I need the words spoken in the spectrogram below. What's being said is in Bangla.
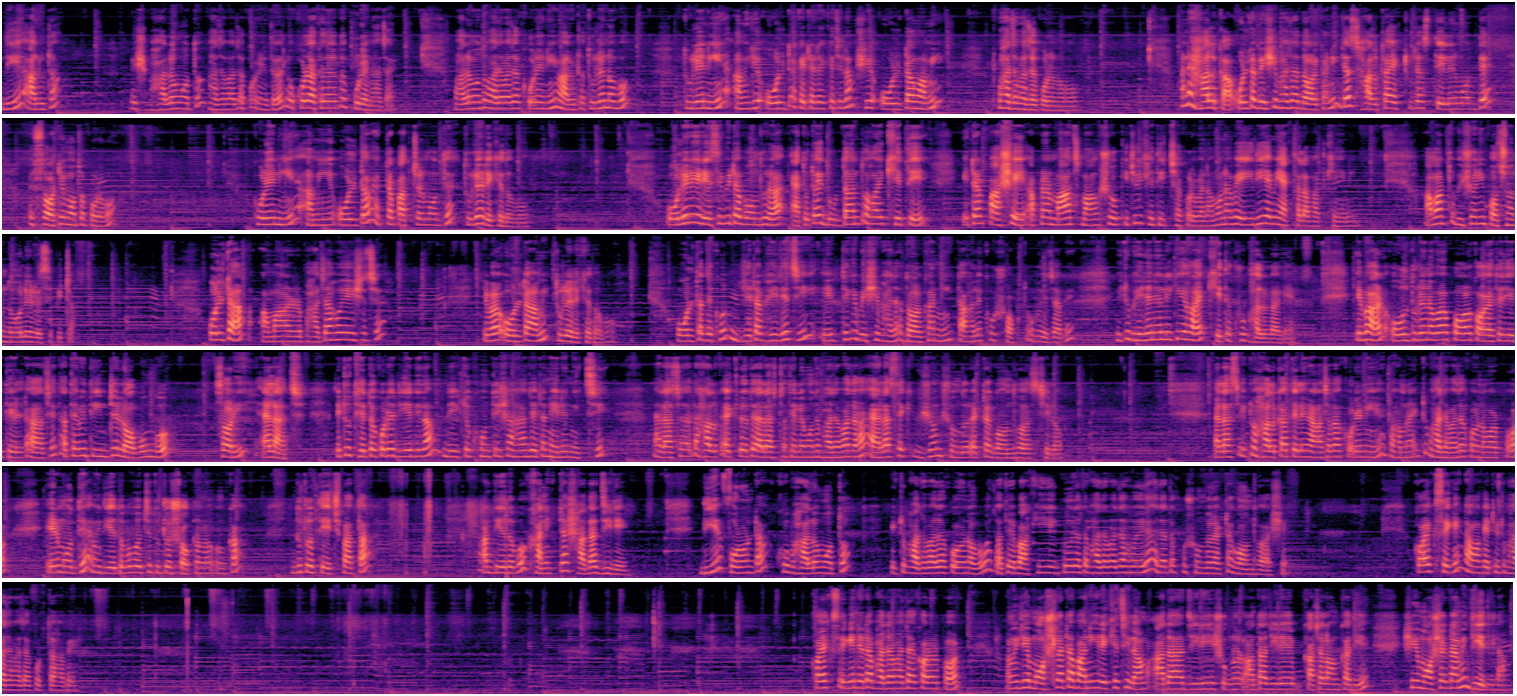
দিয়ে আলুটা বেশ ভালো মতো ভাজা ভাজা করে নিতে হবে। লক্ষ্য রাখা যাতে পুড়ে না যায়। ভালো মতো ভাজা ভাজা করে নিয়ে আলুটা তুলে নেব। তুলে নিয়ে আমি যে ওলটা কেটে রেখেছিলাম, সেই ওলটাও আমি ভাজা ভাজা করে নেব। মানে হালকা, ওলটা বেশি ভাজার দরকার নেই জাস্ট হালকা একটু জাস্ট তেলের মধ্যে শর্টে মতো করব। করে নিয়ে আমি ওলটাও একটা পাত্রের মধ্যে তুলে রেখে দেবো। ওলের এই রেসিপিটা বন্ধুরা এতটাই দুর্দান্ত হয় খেতে এটার পাশে আপনার মাছ, মাংস কিছুই খেতে ইচ্ছা করবে না। মনে হবে এই দিয়ে আমি এক থালা ভাত খেয়ে নিই। আমার তো ভীষণই পছন্দ ওলের রেসিপিটা ওলটা আমার ভাজা হয়ে এসেছে। এবার ওলটা আমি তুলে রেখে দেবো। ওলটা দেখুন, যেটা ভেজেছি, এর থেকে বেশি ভাজা দরকার নেই, তাহলে খুব শক্ত হয়ে যাবে। একটু ভেজে নিলে কি হয়, খেতে খুব ভালো লাগে। এবার ওল তুলে নেওয়ার পর কড়াইতে যে তেলটা আছে, তাতে আমি তিনটে লবঙ্গ সরি এলাচ একটু থেতো করে দিয়ে দিলাম, দিয়ে একটু খুন্তির সাহায্যে এটা নেড়ে নিচ্ছি। এলাচটা যাতে হালকা একটু যাতে এলাচটা তেলের মধ্যে ভাজা ভাজা হয়, এলাচ থেকে ভীষণ সুন্দর একটা গন্ধ আসছিল। এলাচটা একটু হালকা তেলে নাড়াচাড়া করে নিয়ে, তো আমরা একটু ভাজা ভাজা করে নেওয়ার পর, এর মধ্যে আমি দিয়ে দেবো হচ্ছে দুটো শুকনো লঙ্কা, দুটো তেজপাতা, আর দিয়ে দেবো খানিকটা সাদা জিরে। দিয়ে ফোড়নটা খুব ভালো মতো একটু ভাজা ভাজা করে নেব, যাতে বাকি এগুলো যাতে ভাজা ভাজা হয়ে যায়, যাতে খুব সুন্দর একটা গন্ধ আসে। কয়েক সেকেন্ড আমাকে এটা একটু ভাজা ভাজা করতে হবে। কয়েক সেকেন্ড এটা ভাজা ভাজা করার পর আমি যে মশলাটা বানিয়ে রেখেছিলাম, আদা, জিরে, শুকনো আদা, জিরে, কাঁচা লঙ্কা দিয়ে, সেই মশলাটা আমি দিয়ে দিলাম।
